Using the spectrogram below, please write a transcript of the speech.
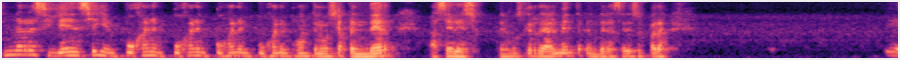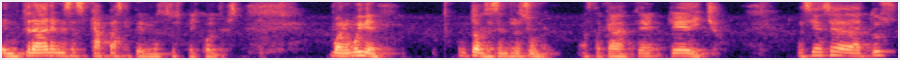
una resiliencia y empujan, empujan, empujan, empujan, empujan. Tenemos que aprender a hacer eso. Tenemos que realmente aprender a hacer eso para entrar en esas capas que tienen nuestros stakeholders. Bueno, muy bien. Entonces, en resumen, hasta acá, ¿qué, ¿qué, he dicho? La ciencia de datos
